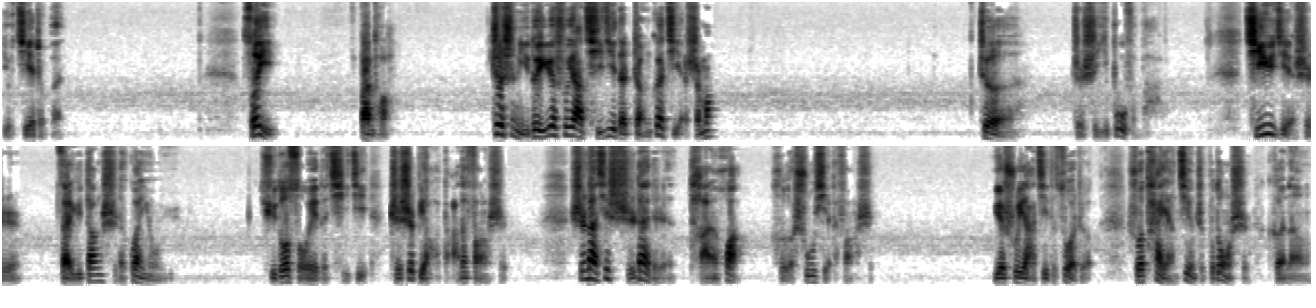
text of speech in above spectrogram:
又接着问：“所以，班托，这是你对约书亚奇迹的整个解释吗？”这只是一部分罢了，其余解释在于当时的惯用语。许多所谓的奇迹只是表达的方式，是那些时代的人谈话和书写的方式。约书亚记的作者说，太阳静止不动时，可能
